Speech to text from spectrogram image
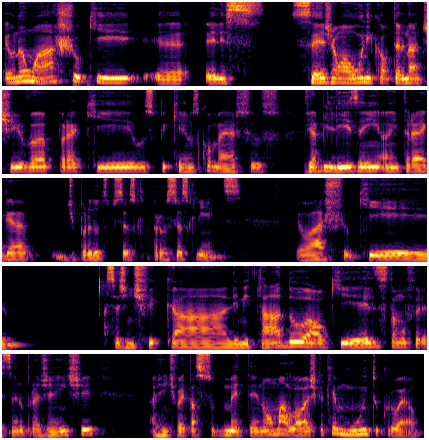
Eu não acho que é, eles sejam a única alternativa para que os pequenos comércios viabilizem a entrega de produtos para os seus, para os seus clientes. Eu acho que se a gente ficar limitado ao que eles estão oferecendo para a gente, a gente vai estar tá submetendo a uma lógica que é muito cruel.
